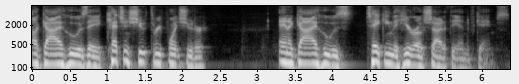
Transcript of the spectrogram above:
a guy who is a catch and shoot three-point shooter and a guy who is taking the hero shot at the end of games.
